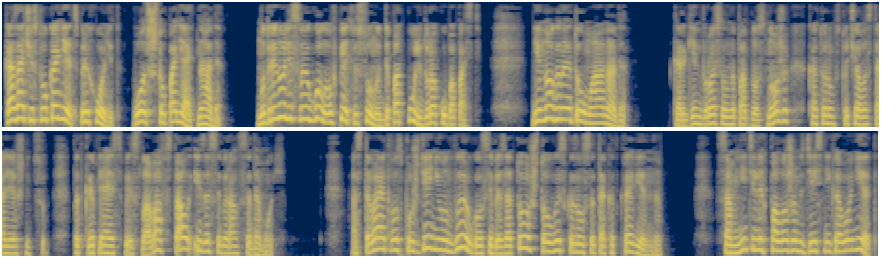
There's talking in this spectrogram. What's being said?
Казачеству конец приходит. Вот что понять надо. Мудрено ли свою голову в петлю сунуть, да под пулю дураку попасть? Немного на это ума надо. Каргин бросил на поднос ножик, которым стучала столешницу, подкрепляя свои слова, встал и засобирался домой. Остывая от возбуждения, он выругал себя за то, что высказался так откровенно. Сомнительных, положим, здесь никого нет.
